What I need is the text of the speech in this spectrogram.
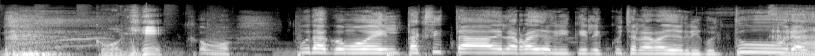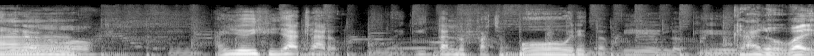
¿Como qué? Como, puta, como el taxista de la radio que le escucha la radio agricultura. Así, era ah. como... Ahí yo dije, ya, claro, aquí están los fachos pobres también, los que. Claro, vais,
